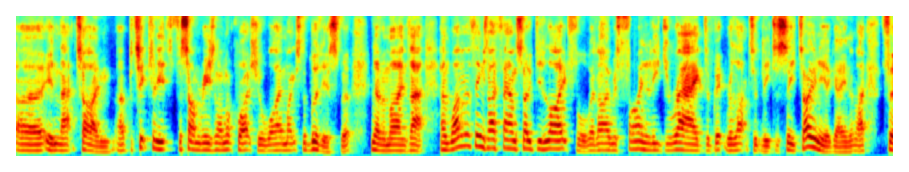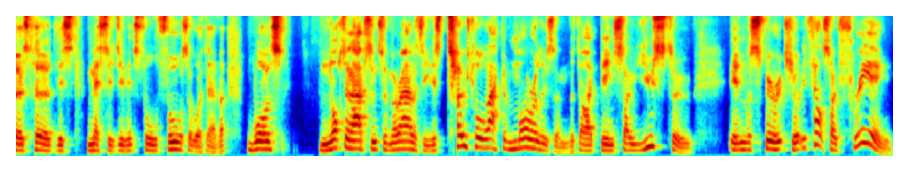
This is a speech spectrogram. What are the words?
uh, in that time, uh, particularly for some reason, I'm not quite sure why amongst the Buddhists, but never mind that. And one of the things I found so delightful when I was finally dragged a bit reluctantly to see Tony again, and I first heard this message in its full force or whatever, was not an absence of morality, this total lack of moralism that I'd been so used to in the spiritual. It felt so freeing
